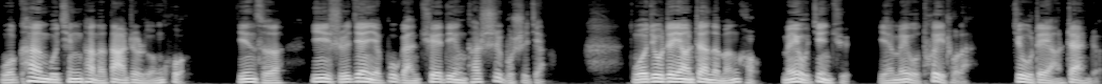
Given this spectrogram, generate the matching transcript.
我看不清他的大致轮廓，因此一时间也不敢确定他是不是假。我就这样站在门口，没有进去，也没有退出来，就这样站着。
